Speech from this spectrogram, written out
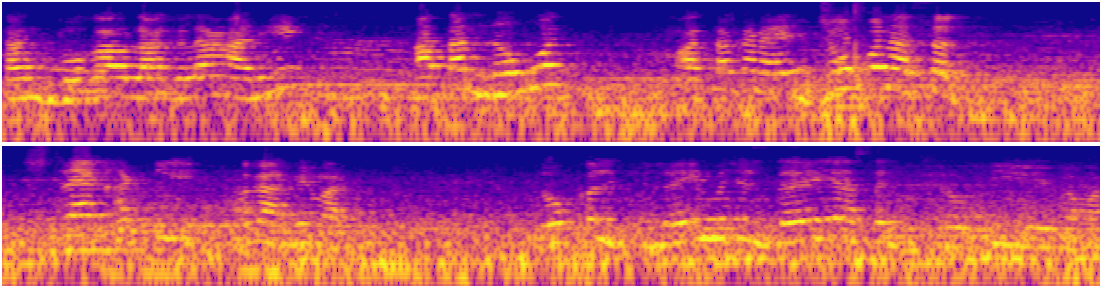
कारण भोगावं लागला आणि आता नव्वद आता काय आहे, जो पण असल स्ट्रॅक हटली बघा मी मार लोकल लय म्हणजे लय असं फिरवती बाबा.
